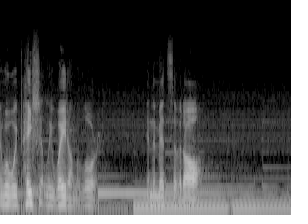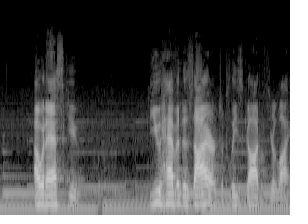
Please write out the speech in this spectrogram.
And will we patiently wait on the Lord in the midst of it all? I would ask you do you have a desire to please God with your life?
